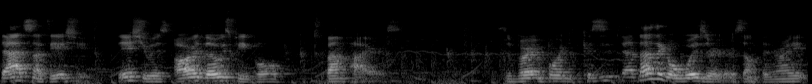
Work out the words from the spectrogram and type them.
That's not the issue. The issue is, are those people vampires. It's very important because that, that's like a wizard or something, right?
